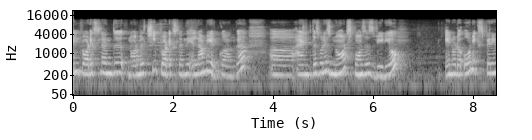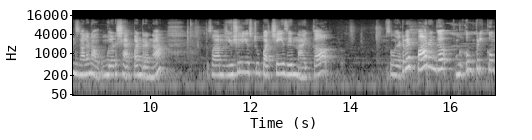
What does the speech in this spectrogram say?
and ப்ராடக்ட்ஸ்லேருந்து நார்மல் சீப் ப்ராடக்ட்ஸ்லேருந்து எல்லாமே இருக்கும் அங்கே. And this one is not sponsors video என்னோட ஓன் எக்ஸ்பீரியன்ஸ்னால நான் உங்களோட ஷேர் பண்ணுறேன்னா so I'm usually use to purchase in Nykaa so அதட்ட போய் பாருங்கள் உங்களுக்கும் பிடிக்கும்.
